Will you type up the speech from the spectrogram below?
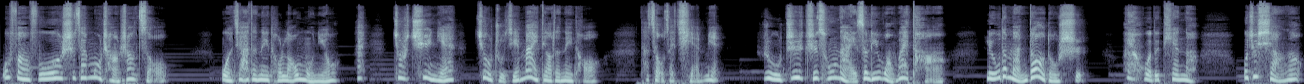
我仿佛是在牧场上走，我家的那头老母牛，哎，就是去年旧主节卖掉的那头，它走在前面，乳汁直从奶子里往外淌。流的满道都是，哎呀，我的天哪！我就想啊，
